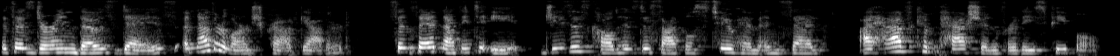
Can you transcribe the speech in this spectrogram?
It says, During those days, another large crowd gathered. Since they had nothing to eat, Jesus called his disciples to him and said, I have compassion for these people.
